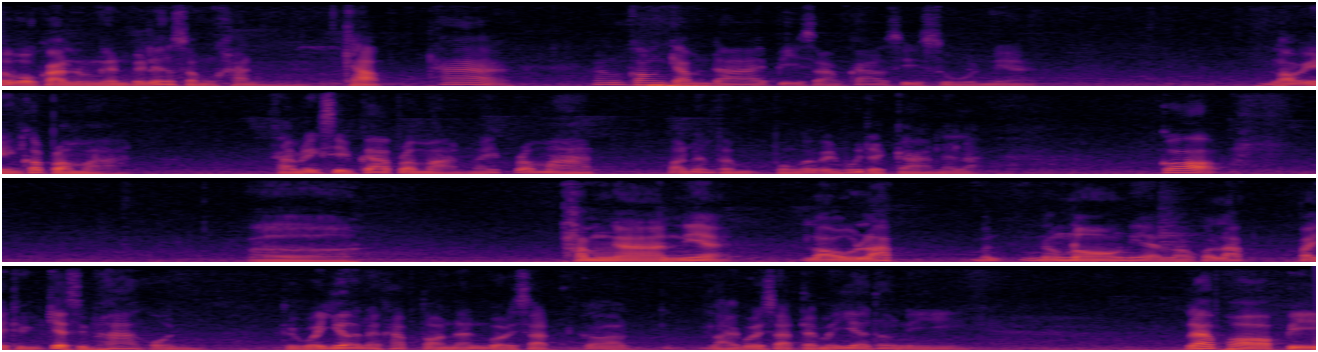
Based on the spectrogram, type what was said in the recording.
ระบบการเงินเป็นเรื่องสำคัญครับ ถ้าท่านกล้องจำได้ปี 3940เนี่ย เราเองก็ประมาทถามลิกสิบเก้าประมาทไหมประมาท ตอนนั้นผมผมก็เป็นผู้จัดการนั่นแหละก็ เอ่อ ทำงานเนี่ยเรารับน้องๆเนี่ยเราก็รับไปถึง 75 คน ถือว่าเยอะนะครับ ตอนนั้นบริษัทก็หลายบริษัทแต่ไม่เยอะเท่านี้ แล้วพอปี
